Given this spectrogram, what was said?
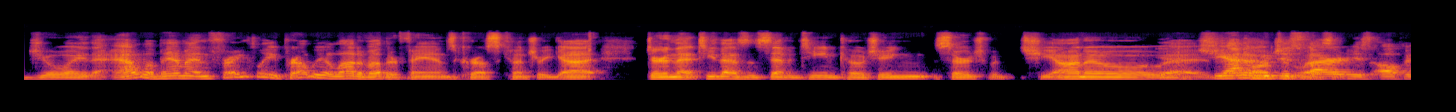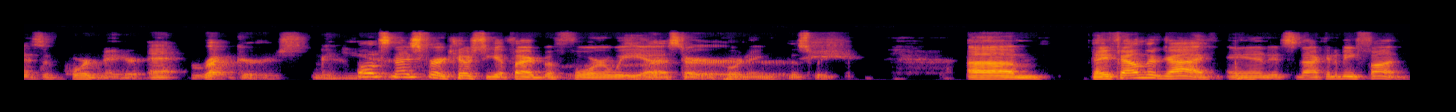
joy that Alabama and frankly probably a lot of other fans across the country got during that 2017 coaching search with Schiano. uh, Schiano, who just fired his offensive coordinator at Rutgers. Well, it's nice for a coach to get fired before we uh, start recording this week. Um, they found their guy, and it's not going to be fun.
